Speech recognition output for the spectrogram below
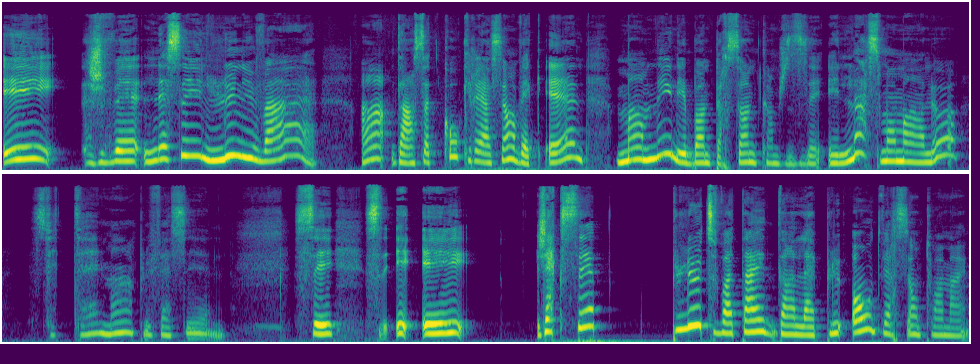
Et je vais laisser l'univers, hein, dans cette co-création avec elle, m'emmener les bonnes personnes, comme je disais. Et là, à ce moment-là, c'est tellement plus facile. C'est, et, et j'accepte plus tu vas être dans la plus haute version de toi-même,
